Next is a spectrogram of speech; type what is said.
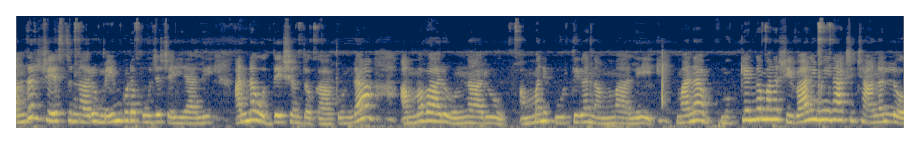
అందరూ చేస్తున్నారు మేము కూడా పూజ చేయాలి అన్న ఉద్దేశంతో కాకుండా అమ్మవారు ఉన్నారు అమ్మని పూర్తిగా నమ్మాలి. మన ముఖ్యంగా మన శివాని మీనాక్షి ఛానల్లో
